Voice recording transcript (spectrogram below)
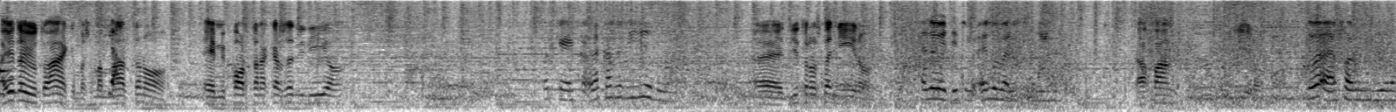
Aiuto, aiuto, anche, ma se mi ammazzano e mi portano a casa di Dio. Perché la casa di Dio dove? Eh, dietro lo stagnino. E dove è dietro? E dove è lo stagnino? A fan un giro. Dove è a fare un giro?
